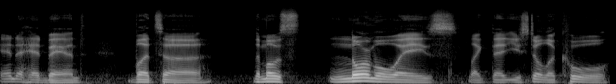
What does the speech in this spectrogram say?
and a headband. But uh, the most normal ways like that you still look cool.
